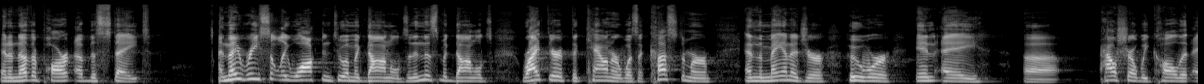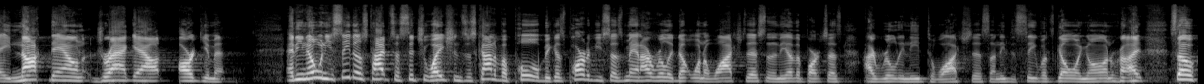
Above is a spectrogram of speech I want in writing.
in another part of the state. And they recently walked into a McDonald's, and in this McDonald's, right there at the counter, was a customer and the manager who were in a, uh, how shall we call it, a knockdown, drag out argument. And you know, when you see those types of situations, it's kind of a pull because part of you says, Man, I really don't want to watch this. And then the other part says, I really need to watch this. I need to see what's going on, right? So,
